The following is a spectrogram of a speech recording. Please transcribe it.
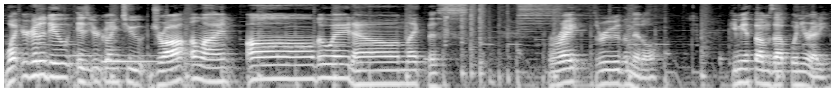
What you're gonna do is you're going to draw a line all the way down like this, right through the middle. Give me a thumbs up when you're ready.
